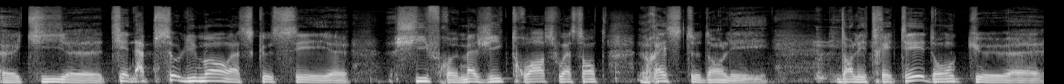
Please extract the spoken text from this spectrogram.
euh, qui euh, tiennent absolument à ce que ces euh, chiffres magiques 3, 60 restent dans les dans les traités. Donc, euh,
